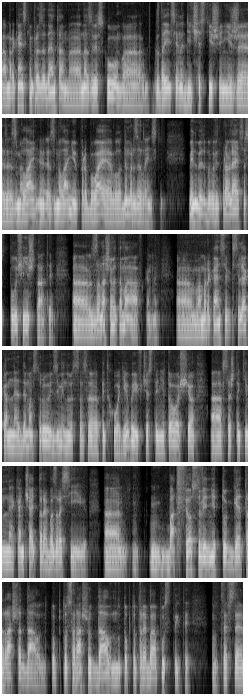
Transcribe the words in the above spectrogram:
американським президентом е, на зв'язку е, здається іноді частіше ніж з Мелань з Меланією перебуває Володимир Зеленський. Він відправляється в Сполучені Штати е, за нашими тамагавками. Е, Американці всіляко не демонструють зміну підходів і в частині того, що е, все ж таки не кончать треба з Росією. Е, But first we need to get Russia down. Тобто Russia down, ну тобто треба опустити. Це все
